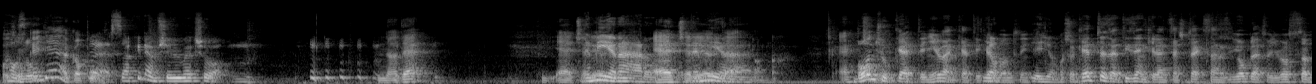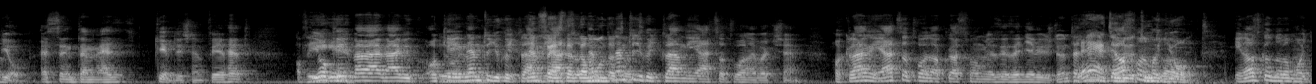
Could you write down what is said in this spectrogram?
Hozunk Hozom. egy elkapót. Persze, aki nem sérül meg soha. Mm. Na de... De Elcserélte. milyen áron? De Elcserélte. milyen áron? Bontsuk ketté, nyilván ketté kell bontani. Most a 2019-es Texans jobb lett, vagy rosszabb, jobb. Ez szerintem ez kérdés nem férhet. A végén? Oké, várj, várjuk, oké, jó, nem jó. tudjuk, hogy Nem Kláni fejezted játszott, a nem, mondatot. nem tudjuk, hogy Kláni játszott volna, vagy sem. Ha Kláni játszott volna, akkor azt mondom, hogy ez egy erős döntetés. Lehet, de azt mondom, hogy jobb. Én azt gondolom, hogy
